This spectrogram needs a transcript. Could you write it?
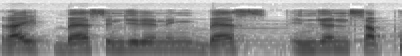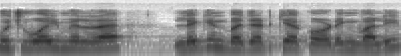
right best engineering best engine सब कुछ वही मिल रहा है, लेकिन बजट के अकॉर्डिंग वाली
